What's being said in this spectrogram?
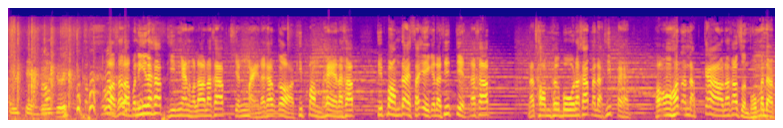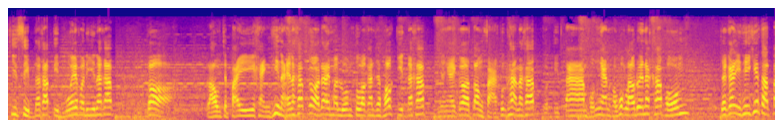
คุยเก่งคุยเก่งก็สำหรับวันนี้นะครับทีมงานของเรานะครับเชียงใหม่นะครับก็พี่ป้อมแพ้นะครับพี่ป้อมได้สายเอกอันดับที่ 7 นะครับนะทอมเทอร์โบนะครับอันดับที่ 8พอฮอตอันดับ 9 นะครับ ส่วนผมอันดับที่ 10 นะครับ ติดบวยพอดีนะครับ ก็ เราจะไปแข่งที่ไหนนะครับ ก็ได้มารวมตัวกันเฉพาะกิจนะครับยังไงก็ต้องฝากทุกท่านนะครับกดติดตามผลงานของพวกเราด้วยนะครับ ผมเจอกันอีกทีคลิปถัดไป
